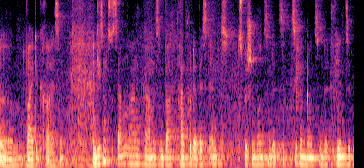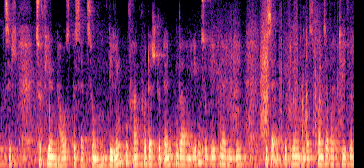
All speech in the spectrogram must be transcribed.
äh, weite Kreise. In diesem Zusammenhang kam es im Frankfurter Westend zwischen 1970 und 1974 zu vielen Hausbesetzungen. Die linken Frankfurter Studenten waren ebenso Gegner wie die, dieser Entwicklung wie das konservative,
